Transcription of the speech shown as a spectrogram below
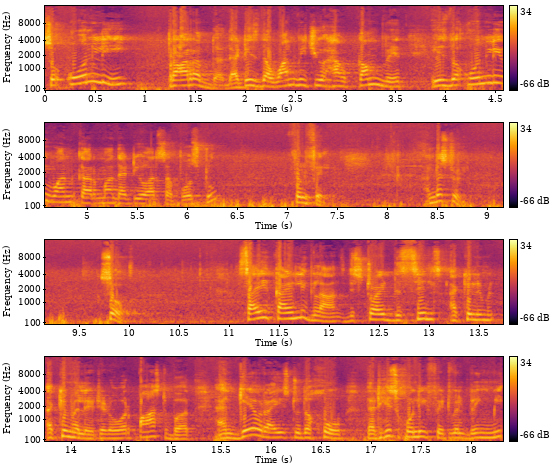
So only prarabdha, that is the one which you have come with, is the only one karma that you are supposed to fulfill. Understood? So Sai kindly glance destroyed the sins accumulated over past birth and gave rise to the hope that his holy feet will bring me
